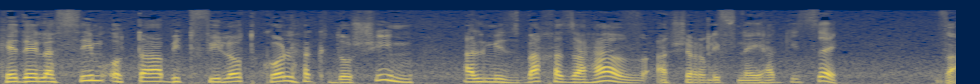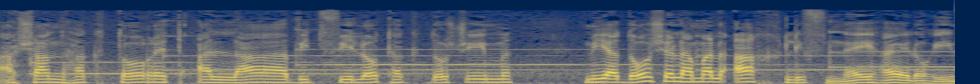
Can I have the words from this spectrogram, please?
כדי לשים אותה בתפילות כל הקדושים על מזבח הזהב אשר לפני הכיסא. ועשן הקטורת עלה בתפילות הקדושים מידו של המלאך לפני האלוהים.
